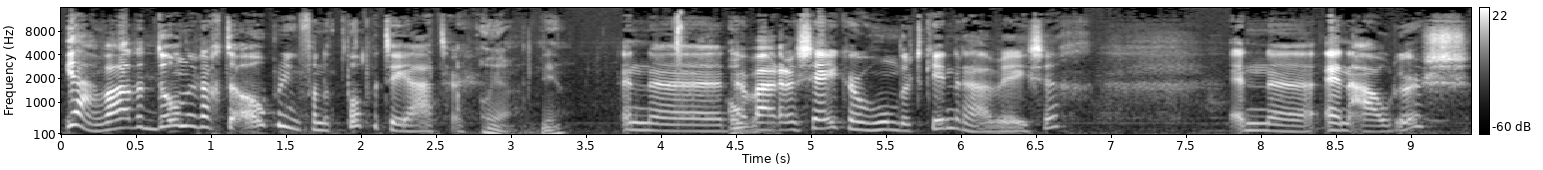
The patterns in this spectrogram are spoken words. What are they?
Ja, we hadden donderdag de opening van het poppentheater. Oh ja, ja. En eh, daar Oh. waren zeker 100 kinderen aanwezig. En, eh, en ouders.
